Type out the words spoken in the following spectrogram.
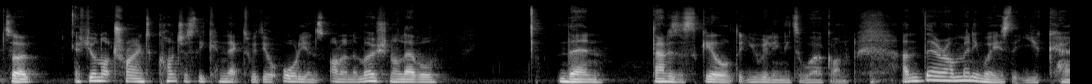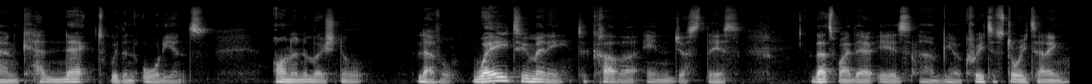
So if you're not trying to consciously connect with your audience on an emotional level, then that is a skill that you really need to work on. And there are many ways that you can connect with an audience on an emotional level. Way too many to cover in just this. That's why there is, um, you know, creative storytelling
